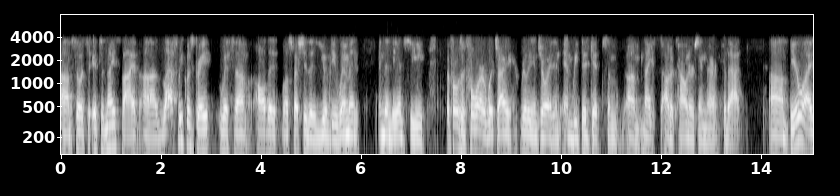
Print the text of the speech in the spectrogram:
Um, so it's it's a nice vibe. Uh, last week was great with um, all the well, especially the UMD women, and then the NC, the Frozen Four, which I really enjoyed, and, and we did get some um, nice out of towners in there for that. Um, beer wise,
